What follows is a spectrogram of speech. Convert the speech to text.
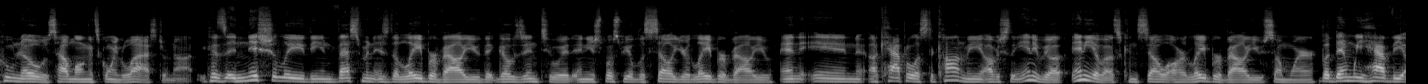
who knows how long it's going to last or not. Because initially the investment is the labor value that goes into it and you're supposed to be able to sell your labor value. And in a capitalist economy, obviously any of any of us can sell our labor value somewhere, but then we have the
